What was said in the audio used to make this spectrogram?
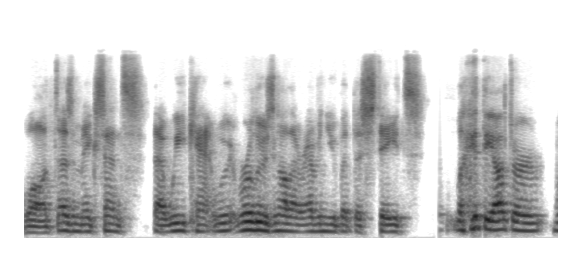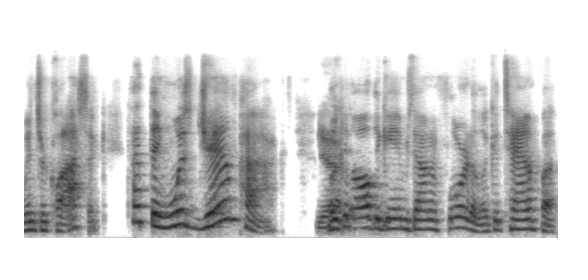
well, it doesn't make sense that we can't. we- We're losing all that revenue, but the states. Look at the outdoor winter classic. That thing was jam packed. Yeah. Look at all the games down in Florida. Look at Tampa.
